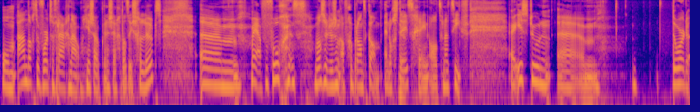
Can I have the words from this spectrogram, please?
om aandacht ervoor te vragen. Nou, je zou kunnen zeggen dat is gelukt. Um, maar ja, vervolgens was er dus een afgebrand kamp en nog steeds ja. geen alternatief. Er is toen um, door de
